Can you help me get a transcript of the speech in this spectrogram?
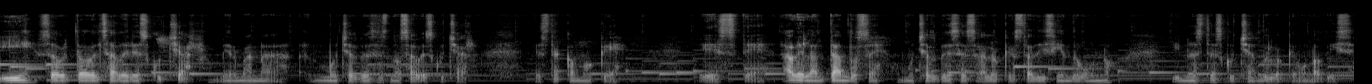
y sobre todo el saber escuchar. Mi hermana muchas veces no sabe escuchar, está como que este, adelantándose muchas veces a lo que está diciendo uno y no está escuchando lo que uno dice,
